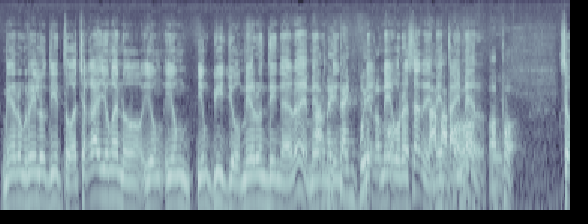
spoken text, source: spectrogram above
merong relo dito at saka yung ano, yung yung yung video, meron ding ano eh, Ah, meron may ding time po yun. may, may opo. orasan eh, Tama may po, timer. Opo. So,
